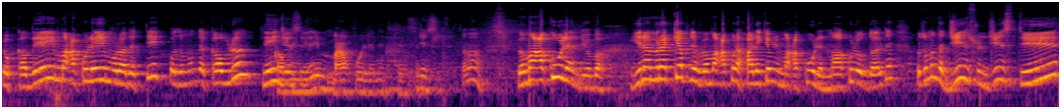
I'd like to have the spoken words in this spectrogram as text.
Yok kadiyeyi ma'kuleyi murad ettik o zaman da kavlun neyin cinsidir? Kavliyi makulenin cinsi. cinsidir. Tamam? Ve ma'kulen diyor bak. Yine mürekkeptir ve ma'kul halike ma'kulen makul olduğu halde o zaman da cinsun cinstir.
